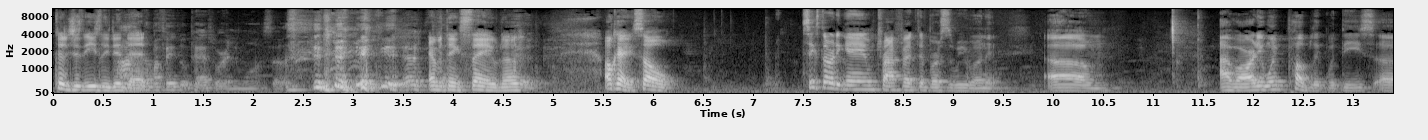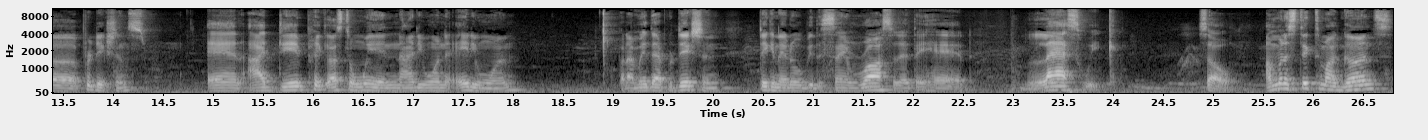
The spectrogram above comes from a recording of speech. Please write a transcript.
could have just easily I did don't that. my Facebook password anymore. So Everything's saved, huh? Yeah. Okay, so six thirty game trifecta versus we run it. Um, I've already went public with these uh, predictions, and I did pick us to win ninety one to eighty one, but I made that prediction thinking that it would be the same roster that they had last week. So I'm gonna stick to my guns.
